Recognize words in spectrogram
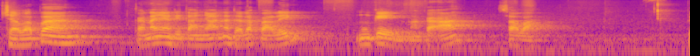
jawaban. Karena yang ditanyakan adalah paling mungkin. Maka A salah. B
